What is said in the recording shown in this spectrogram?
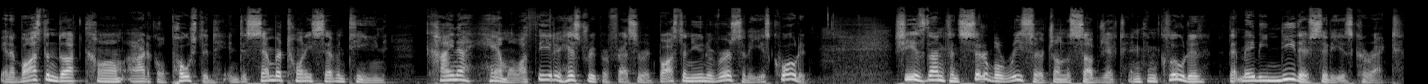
In a Boston.com article posted in December 2017, Kyna Hamill, a theater history professor at Boston University, is quoted. She has done considerable research on the subject and concluded that maybe neither city is correct.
